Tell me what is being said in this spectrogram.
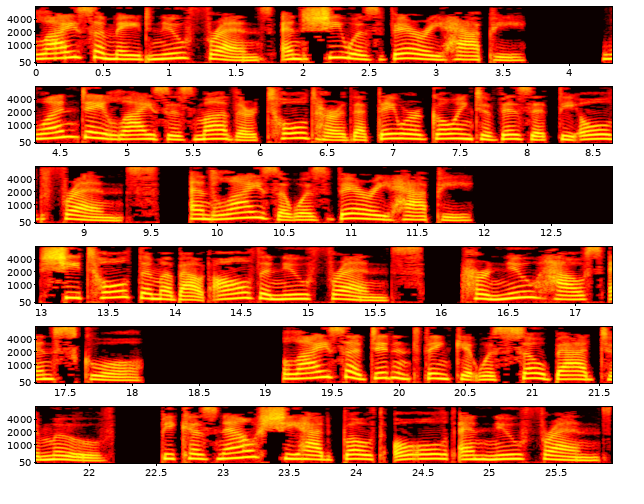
Liza made new friends and she was very happy. One day Liza's mother told her that they were going to visit the old friends, and Liza was very happy. She told them about all the new friends, her new house and school. Liza didn't think it was so bad to move, because now she had both old and new friends.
